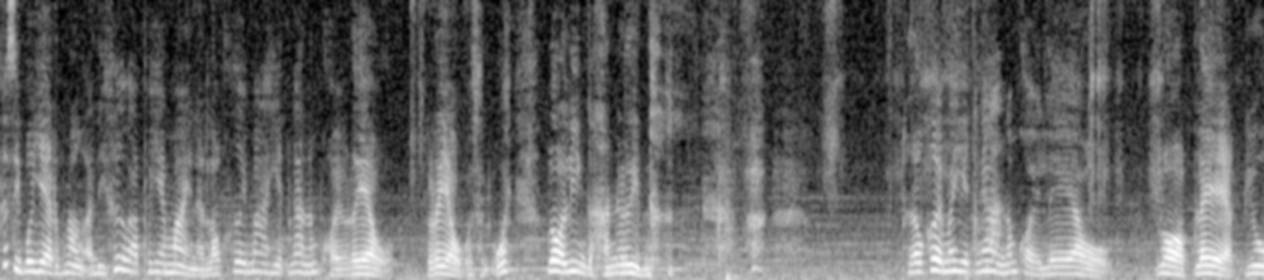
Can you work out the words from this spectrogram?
ก็สิบ่แยกพี่น้อง อันนี้คือว่าพ่อใหญ่ใหม่น่ะเราเคยมาเฮ็ดงานน้ำข่อยแล้วแล้วว่าซั่นโอ้ยล้อลิงกับหันริน เราเคยมาเฮ็ดงานน้ำข่อยแล้วรอบแรกอยู่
